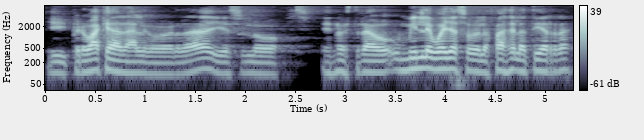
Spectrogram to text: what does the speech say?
y, pero va a quedar algo, ¿verdad? Y eso lo, es nuestra humilde huella sobre la faz de la tierra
